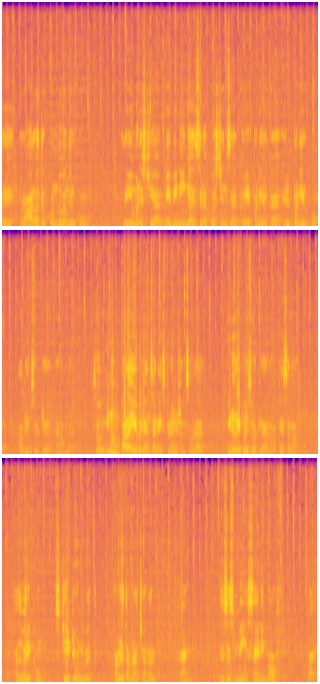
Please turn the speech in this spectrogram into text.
ஒரு ஒரு ஆர்வத்தை கொண்டு வந்திருக்கும். இந்த ஹியூமன் ஹிஸ்ட்ரியை மேபி நீங்கள் சில கொஸ்டின்ஸை க்ரியேட் பண்ணியிருக்க ஹெல்ப் பண்ணியிருக்கோம் அப்படின்னு சொல்லிட்டு நான் நம்புகிறேன் ஸோ இன்னும் பல எவிடன்ஸ் அண்ட் எக்ஸ்ப்ளனேஷன்ஸோட இன்னொரு எபிசோடில் நம்ம பேசலாம். அது வரைக்கும் ஸ்டே tune with Kavithai Tamizha channel and this is me signing off bye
